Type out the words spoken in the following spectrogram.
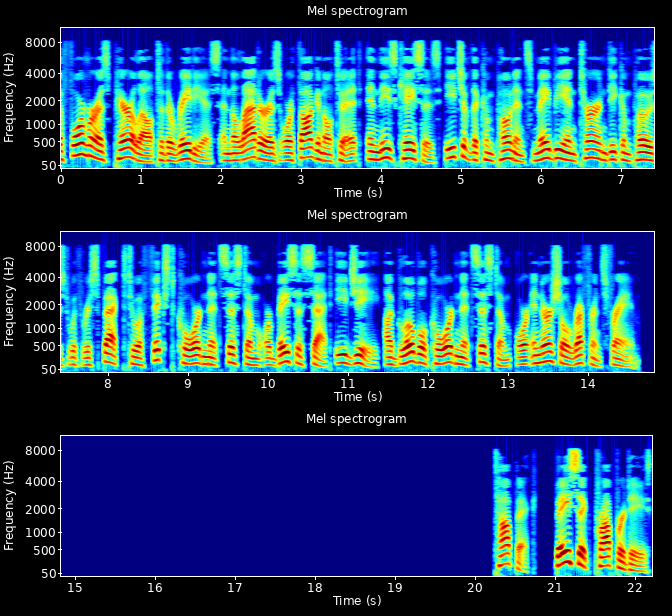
The former is parallel to the radius and the latter is orthogonal to it. In these cases, each of the components may be in turn decomposed with respect to a fixed coordinate system or basis set e.g., a global coordinate system, or inertial reference frame. Topic. Basic properties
